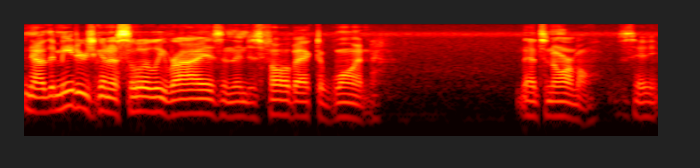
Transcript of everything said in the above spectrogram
Now the meter's going to slowly rise and then just fall back to 1. That's normal. See?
